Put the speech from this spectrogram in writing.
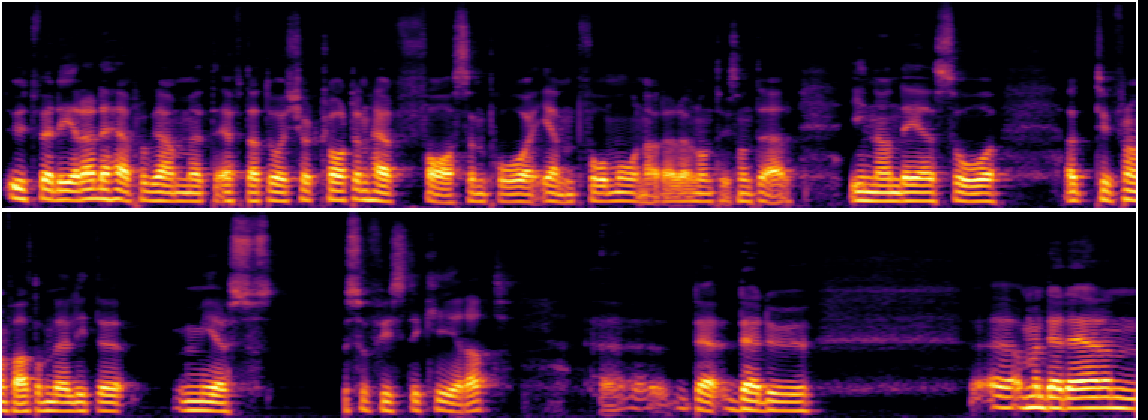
utvärdera det här programmet efter att du har kört klart den här fasen på en, två månader eller någonting sånt där. Innan det är så, att, typ framförallt om det är lite mer sofistikerat. Eh, där, där du eh, men det är en,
